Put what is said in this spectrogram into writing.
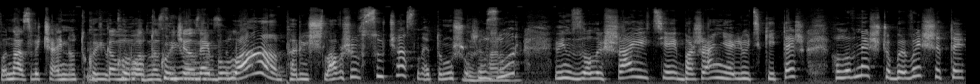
Вона, звичайно, такою Така короткою сучасна не була, перейшла вже в сучасне, тому що Дуже узор гарно. він залишається, і бажання людське теж. Головне, щоб вишити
